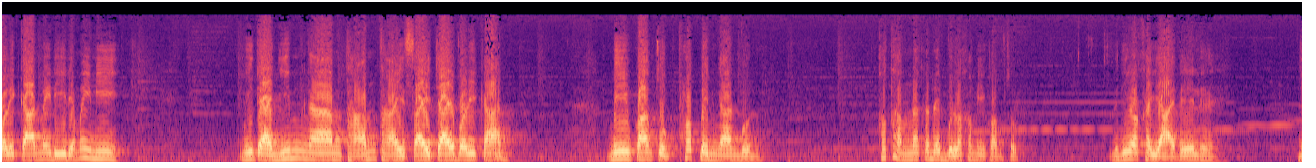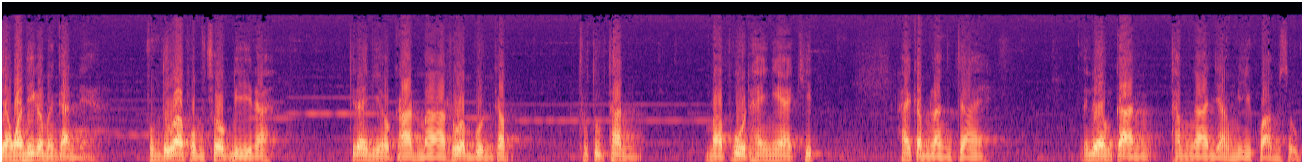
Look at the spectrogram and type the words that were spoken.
บริการไม่ดีเดี๋ยวไม่มี มีแต่ยิ้มงามถามถ่ายใส่ใจบริการ มีความสุขเพราะเป็นงานบุญเขาทำแล้วก็ได้บุญแล้วเขามีความสุขเดี๋ยวนี้ก็ขยายไปเรื่อยๆอย่างวันนี้ก็เหมือนกันเนี่ย ผมถือว่าผมโชคดีนะ ที่ได้มีโอกาสมาร่วมบุญกับ ทุกๆทท่านมาพูดให้แง่คิดให้กำลังใจ ในเรื่องของการทำงานอย่างมีความสุข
